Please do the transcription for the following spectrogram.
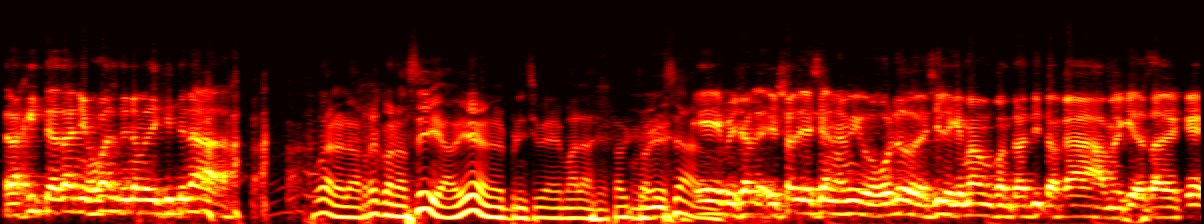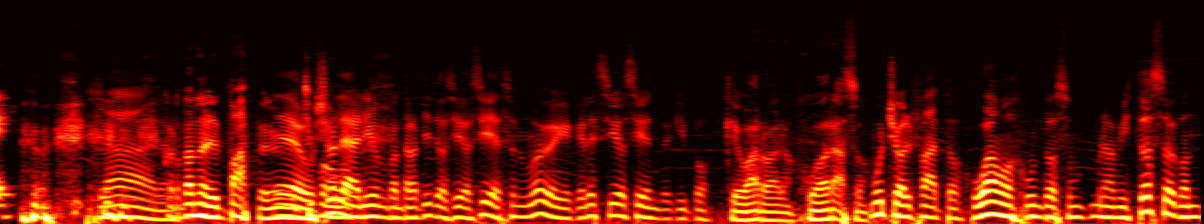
trajiste a Dani Osvaldo y no me dijiste nada. Bueno, lo reconocía bien el príncipe de Malasia, está actualizado. Eh, pero yo, le- yo le decía a mi amigo, boludo, decirle que me haga un contratito acá, me quiero saber qué. Claro. Cortándole el pasto. ¿no? Eh, yo le haría un contratito sí o sí, es un 9 que querés sí o sí en tu equipo. Qué bárbaro, jugadorazo. Mucho olfato. Jugamos juntos un, un amistoso con,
